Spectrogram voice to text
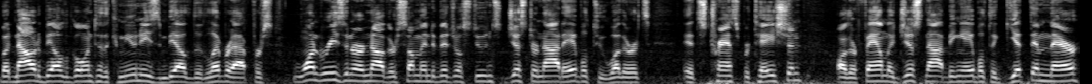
But now to be able to go into the communities and be able to deliver that for one reason or another, some individual students just are not able to, whether it's it's transportation or their family just not being able to get them there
